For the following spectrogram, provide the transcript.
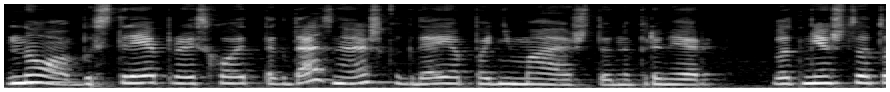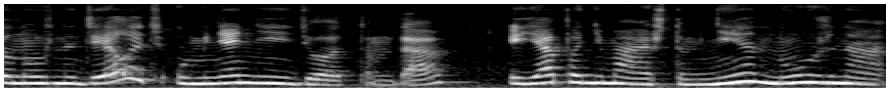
Но быстрее происходит тогда, знаешь, когда я понимаю, что, например, вот мне что-то нужно делать, у меня не идет там, да, и я понимаю, что мне нужно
